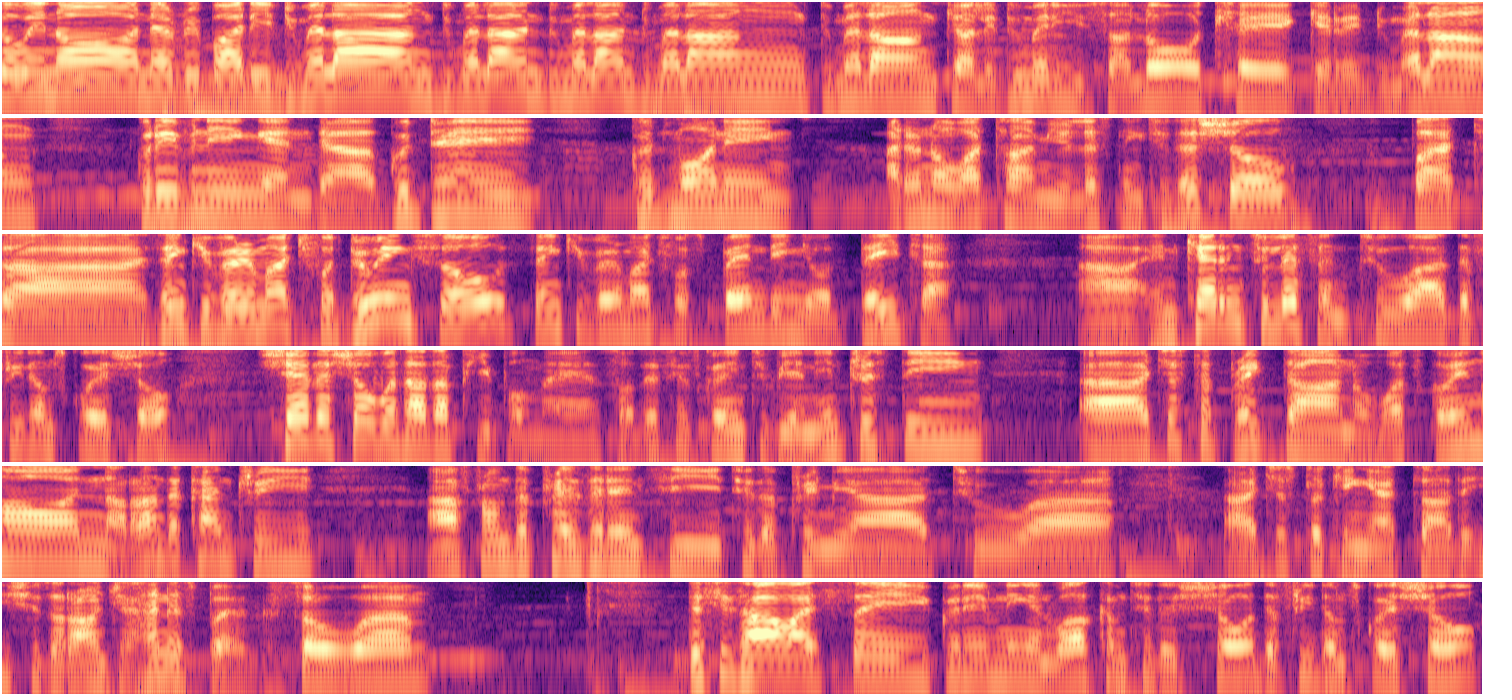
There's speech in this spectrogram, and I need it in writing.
Going on, everybody? Dumelang, dumelang, dumelang, dumelang, dumelang. Kya le dumedisa lotlhe ke re dumelang. Good evening and uh, good day, good morning. I don't know what time you're listening to this show, but uh, thank you very much for doing so. Thank you very much for spending your data uh, and caring to listen to uh, the Freedom Square show. Share the show with other people, man. So this is going to be an interesting uh, just a breakdown of what's going on around the country, uh, from the presidency to the premier to uh, uh just looking at uh, the issues around Johannesburg. So, um, this is how I say good evening and welcome to the show, the Freedom Square show.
